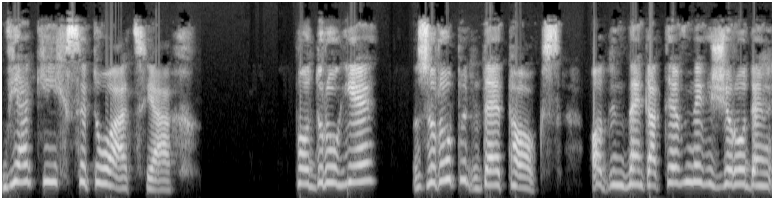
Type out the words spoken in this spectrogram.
w jakich sytuacjach. Po drugie, zrób detoks od negatywnych źródeł,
